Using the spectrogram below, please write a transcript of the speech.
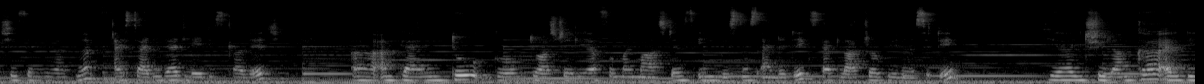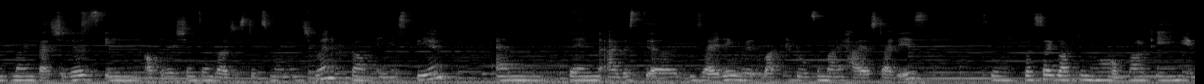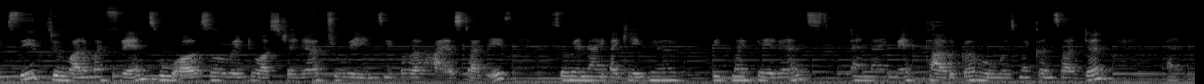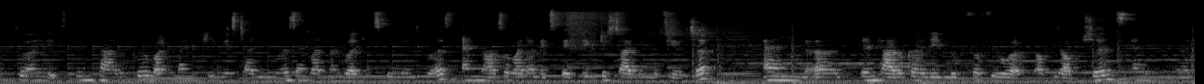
Seneviratne. I studied at Ladies College. Uh, I'm planning to go to Australia for my master's in business analytics at La Trobe University. Here in Sri Lanka, I did my bachelor's in operations and logistics management from NSBM, and then I was uh, deciding what to do for my higher studies. So first I got to know about AEMC through one of my friends who also went to Australia through AEMC for her higher studies. So when I, I came here with my parents and I met Tharuka who was my consultant and so I explained Tharuka what my previous study was and what my work experience was and also what I'm expecting to study in the future. And uh, then Tharuka did look for a few of the options and uh,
